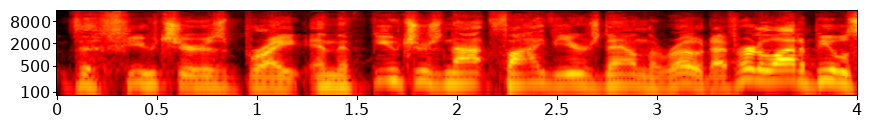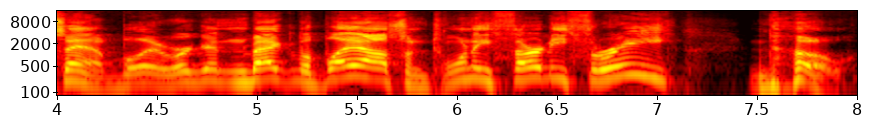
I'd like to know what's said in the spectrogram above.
the future is bright and the future's not five years down the road. I've heard a lot of people saying, boy, we're getting back to the playoffs in 2033. No,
